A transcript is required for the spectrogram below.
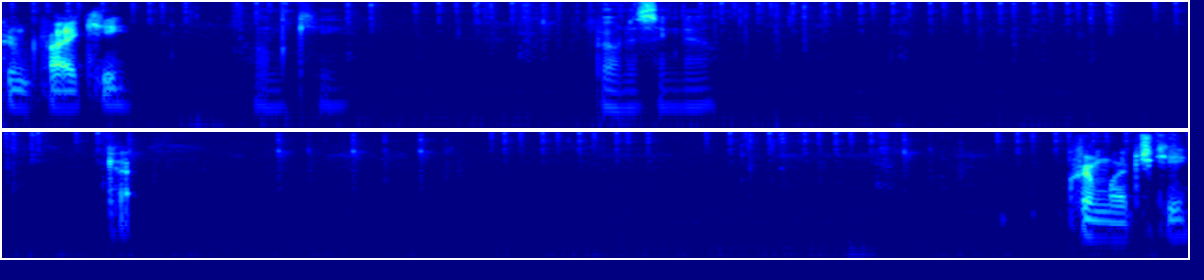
Green fry key. Home key. Bonusing now. Crim wedge key.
